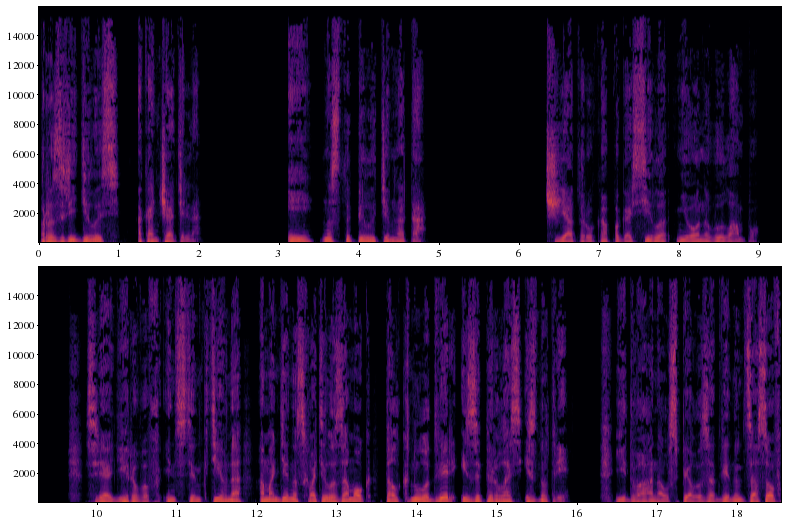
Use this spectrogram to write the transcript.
разрядилась окончательно. И наступила темнота. Чья-то рука погасила неоновую лампу. Среагировав инстинктивно, Амандина схватила замок, толкнула дверь и заперлась изнутри. Едва она успела задвинуть засов,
